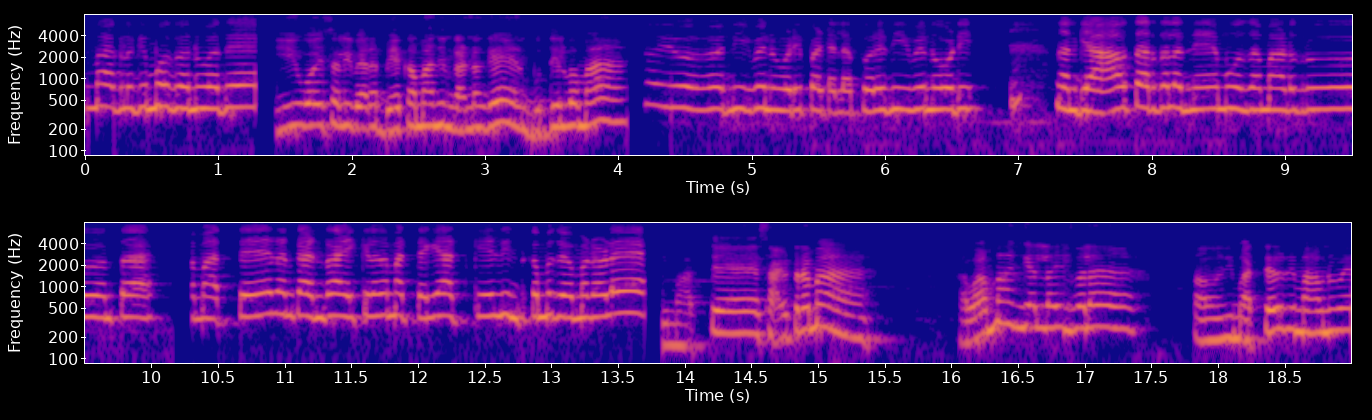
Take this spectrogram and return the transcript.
ಮಗಳಿಗೆ ಮಗನು ಅದೇ. ಈ ವಯಸ್ಸಲ್ಲಿ ಬೇರೆ ಬೇಕಮ್ಮ ನಿನ್ ಗಂಡಂಗೆ ಬುದ್ಧಿ ಇಲ್ವಮ್ಮ? ಅಯ್ಯೋ ನೀವೇ ನೋಡಿ ಪಟೇಲಪ್ಪರೆ ನೀವೇ ನೋಡಿ. ನನ್ಗೆ ಯಾವ ತರದಲ್ಲ ನೇ ಮೋಸ ಮಾಡಿದ್ರು ಅಂತ. ಮತ್ತೆ ನನ್ ಕಂಡ್ರ ಐಕಿಲ್ಲ ಮತ್ತೆಗೆ ಅದಕ್ಕೆ ನಿಂತ್ಕೊಂಡ್ ಮದುವೆ ಮಾಡೋಳೆ. ನಿಮ್ಮ ಅತ್ತೆ ಸಾವಿತ್ರಮ್ಮ? ಅವಮ್ಮ ಹಂಗೆಲ್ಲ ಇಲ್ವಲ್ಲ? ಅವ್ ನಿಮ್ಮ ಅತ್ತೆ ನಿಮ್ಮ ಮಾವನವೇ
